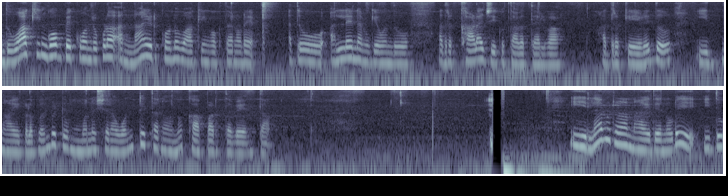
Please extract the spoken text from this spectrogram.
ಒಂದು ವಾಕಿಂಗ್ ಹೋಗಬೇಕು ಅಂದರೂ ಕೂಡ ಆ ಹಿಡ್ಕೊಂಡು ವಾಕಿಂಗ್ ಹೋಗ್ತಾರೆ ನೋಡಿ. ಅದು ಅಲ್ಲೇ ನಮಗೆ ಒಂದು ಅದರ ಕಾಳಜಿ ಗೊತ್ತಾಗುತ್ತೆ ಅಲ್ವಾ? ಅದಕ್ಕೆ ಹೇಳಿದ್ದು ಈ ನಾಯಿಗಳು ಬಂದುಬಿಟ್ಟು ಮನುಷ್ಯನ ಒಂಟಿತನವನ್ನು ಕಾಪಾಡ್ತವೆ ಅಂತ. ಈ ಲ್ಯಾಬ್ರಡಾರ್ ನಾಯಿ ಇದೆ ನೋಡಿ, ಇದು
